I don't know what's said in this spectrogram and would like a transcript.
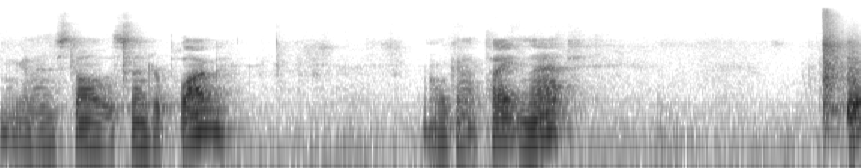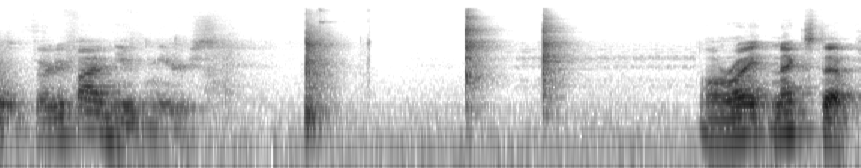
I'm gonna install the center plug. We're gonna tighten that to 35 newton meters. All right, next step.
